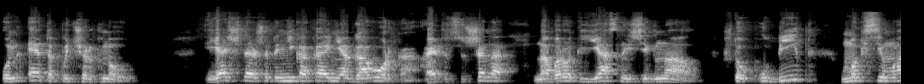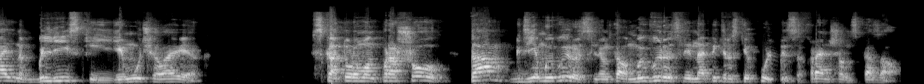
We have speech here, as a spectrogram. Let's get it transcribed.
Он это подчеркнул. Я считаю, что это никакая не оговорка, а это совершенно, наоборот, ясный сигнал, что убит максимально близкий ему человек, с которым он прошел там, где мы выросли. Он сказал, мы выросли на питерских улицах, раньше он сказал.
